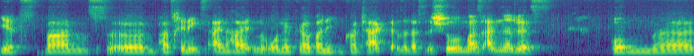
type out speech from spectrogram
Jetzt waren es äh, ein paar Trainingseinheiten ohne körperlichen Kontakt. Also das ist schon was anderes, um äh,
